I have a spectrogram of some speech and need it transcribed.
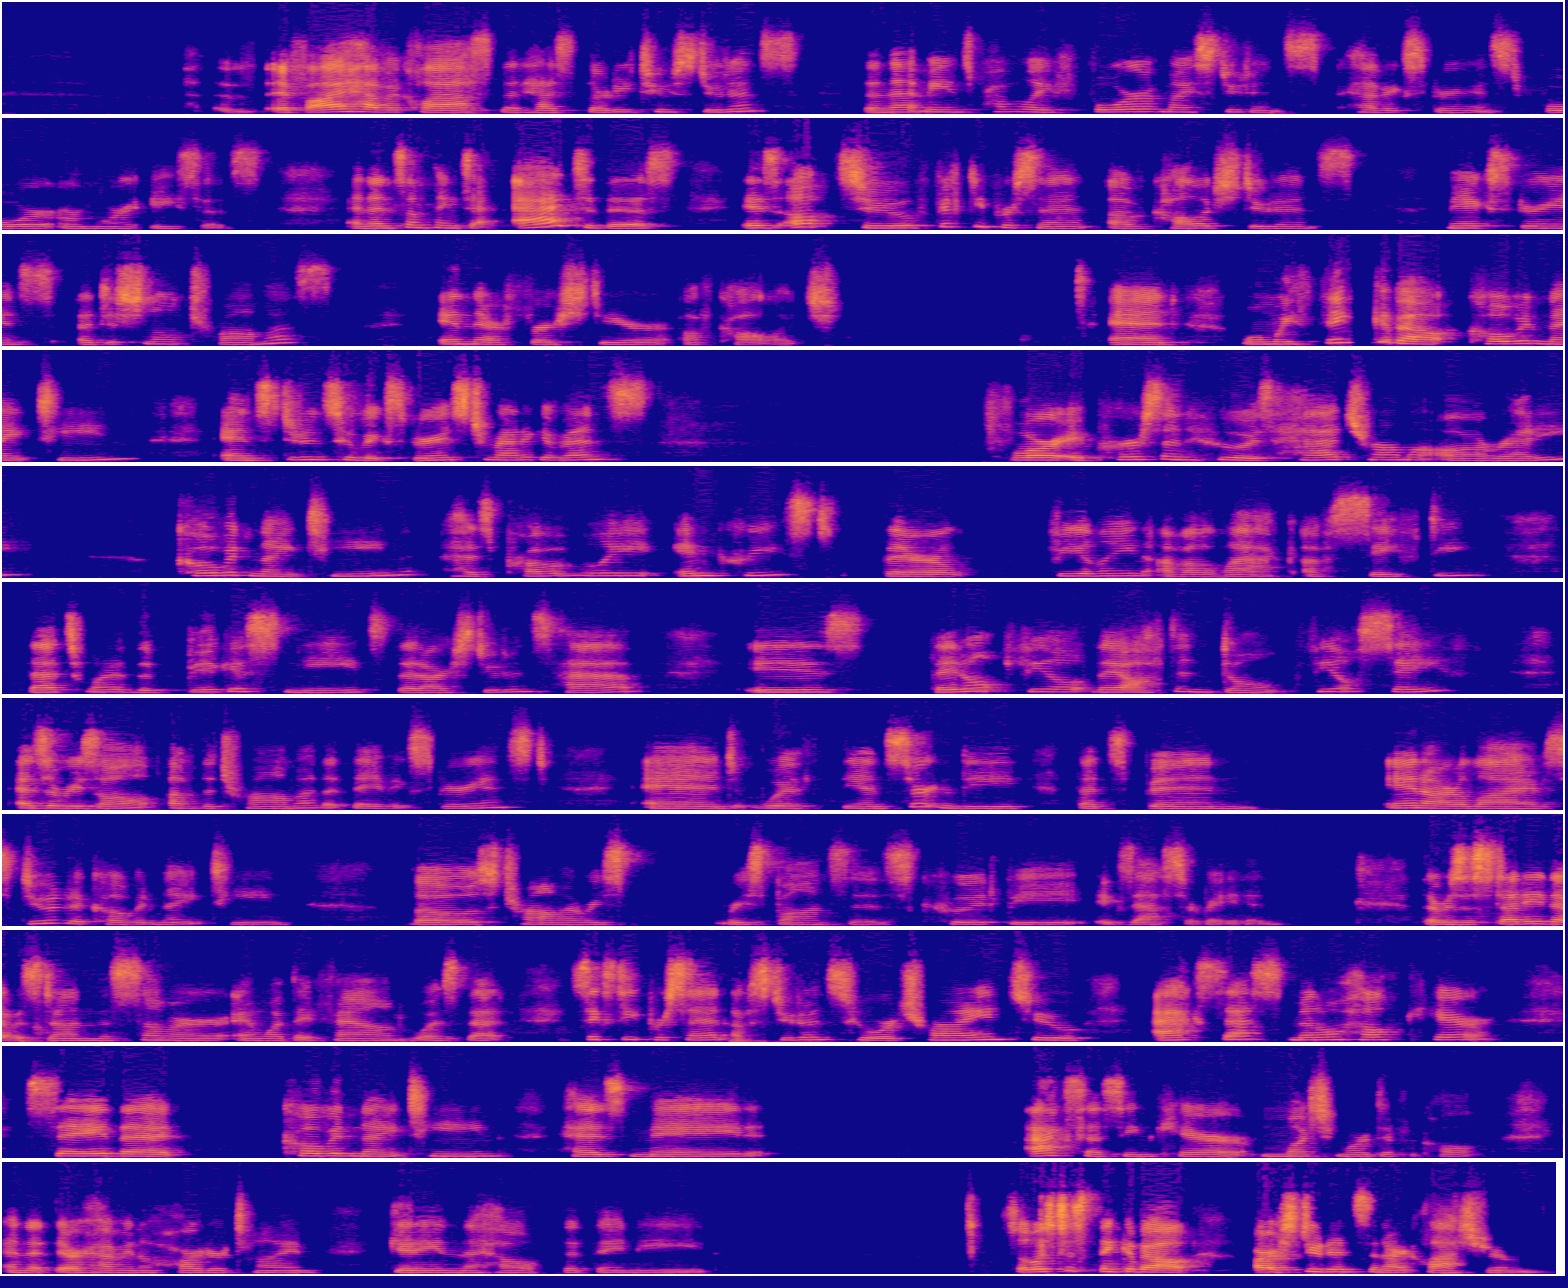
if I have a class that has 32 students, then that means probably four of my students have experienced four or more ACEs. And then something to add to this is up to 50% of college students may experience additional traumas in their first year of college. And when we think about COVID-19 and students who've experienced traumatic events, for a person who has had trauma already, COVID-19 has probably increased their feeling of a lack of safety. That's one of the biggest needs that our students have is they don't feel, they often don't feel safe as a result of the trauma that they've experienced. And with the uncertainty that's been in our lives due to COVID-19, those trauma res responses could be exacerbated. There was a study that was done this summer, and what they found was that 60% of students who were trying to access mental health care say that COVID 19 has made accessing care much more difficult and that they're having a harder time getting the help that they need. So let's just think about our students in our classroom.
